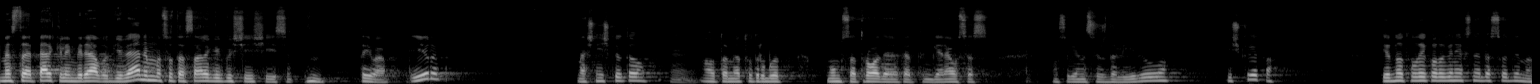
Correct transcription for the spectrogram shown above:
Mes tave perkeliam į realų gyvenimą su tą sąlygą, jeigu iš čia išeisi. tai va. Ir aš neiškritau. O tuo metu turbūt mums atrodė, kad geriausias mūsų vienas iš dalyvių iškrito. Ir nuo to laiko daugiau niekas nebesodina.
